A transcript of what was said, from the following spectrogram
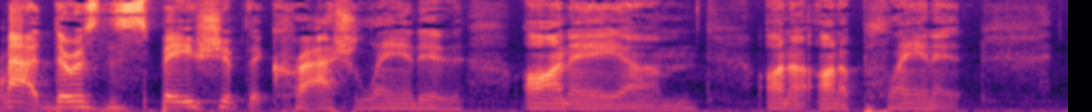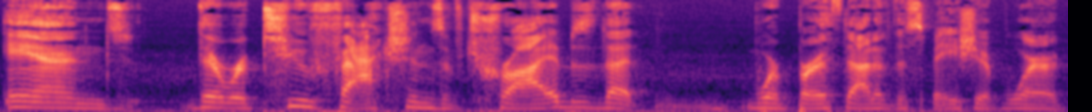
Uh, there was this spaceship that crash landed on a um, on a on a planet, and there were two factions of tribes that were birthed out of the spaceship. Where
